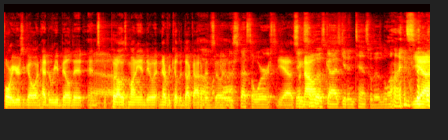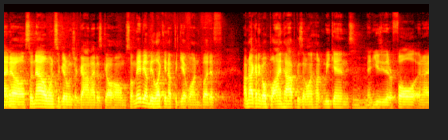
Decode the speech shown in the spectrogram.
four years ago and had to rebuild it and sp- put all this money into it and never killed a duck out of Oh it. So gosh, it was that's the worst. Yeah, so some now- of those guys get intense with those blinds. yeah, I know. So now once the good ones are gone, I just go home. So maybe I'll be lucky enough to get one, but if I'm not gonna go blind hop because I only hunt weekends Mm-hmm. and usually they're full, and I,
